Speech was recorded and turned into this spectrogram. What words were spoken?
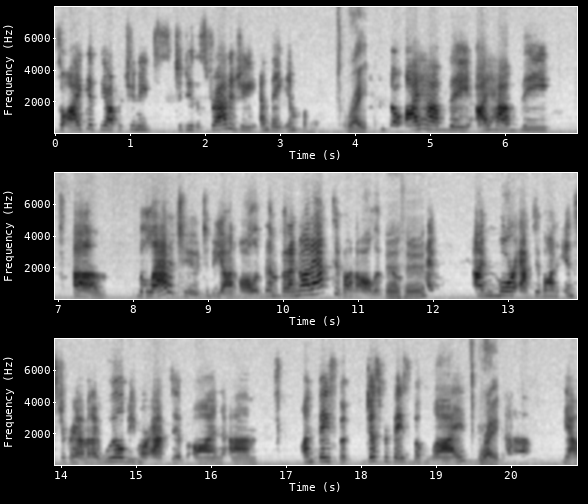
So I get the opportunity to do the strategy and they implement. right. So I have the I have the um, the latitude to be on all of them, but I'm not active on all of them. Mm-hmm. I'm more active on Instagram, and I will be more active on um, on Facebook, just for Facebook Live. Right. Yeah.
